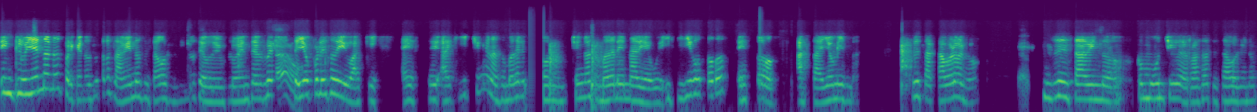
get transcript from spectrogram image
Incluyéndonos, porque nosotros también nos estamos haciendo pseudo-influencers, güey. O sea, claro, yo por eso digo aquí, este, aquí chingan a su madre, con chinga a su madre nadie, güey. Y si digo todos, es todos, hasta yo misma. Entonces está cabrón, ¿no? claro, Entonces claro. viendo como un chingo de raza se está volviendo.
